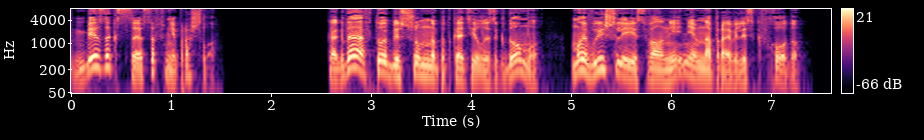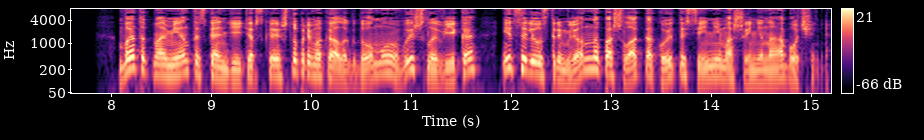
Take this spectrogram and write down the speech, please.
Без эксцессов не прошло. Когда авто бесшумно подкатилось к дому, мы вышли и с волнением направились к входу. В этот момент из кондитерской, что примыкало к дому, вышла Вика и целеустремленно пошла к какой-то синей машине на обочине.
